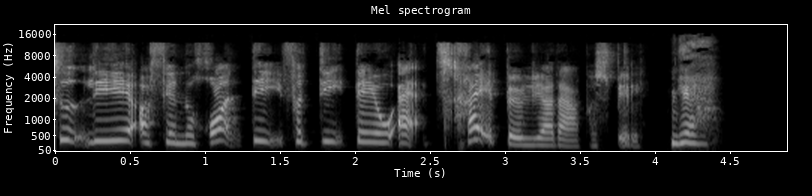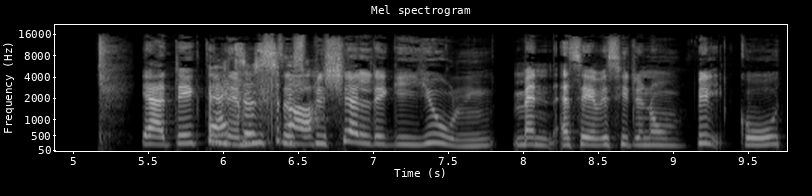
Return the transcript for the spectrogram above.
tid lige at finde rundt i, fordi det jo er tre bølger, der er på spil. Ja. Ja, det er ikke det altså, nemmeste, så... specielt ikke i julen. Men altså, jeg vil sige, det er nogle vildt gode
